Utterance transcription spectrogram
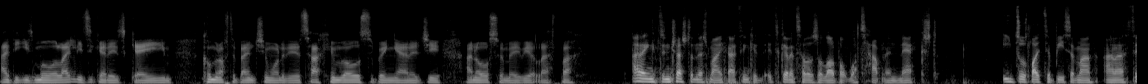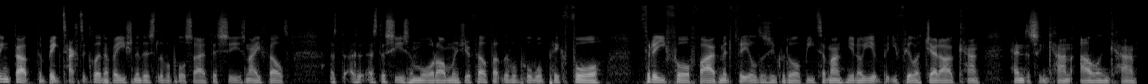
I think he's more likely to get his game coming off the bench in one of the attacking roles to bring energy, and also maybe at left back. I think it's interesting, this, Mike. I think it, it's going to tell us a lot about what's happening next. He does like to beat a man, and I think that the big tactical innovation of this Liverpool side this season, I felt as, as the season wore on, was you felt that Liverpool would pick four, three, four, five midfielders who could all beat a man. You know, you, you feel that Gerrard can, Henderson can, Allen can,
